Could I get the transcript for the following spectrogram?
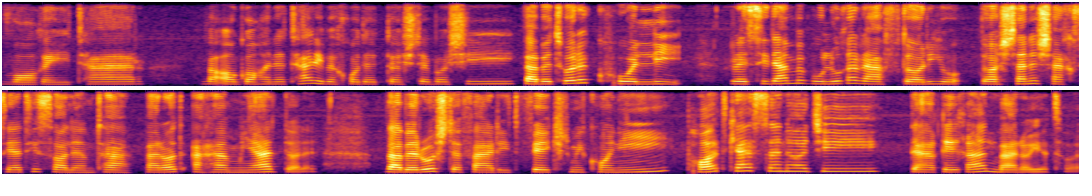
واقعیتر و آگاهانه تری به خودت داشته باشی و به طور کلی رسیدن به بلوغ رفتاری و داشتن شخصیتی سالمتر برات اهمیت داره و به رشد فردید فکر می‌کنی پادکست ناجی دقیقا برای توه.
